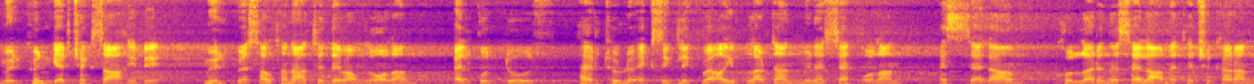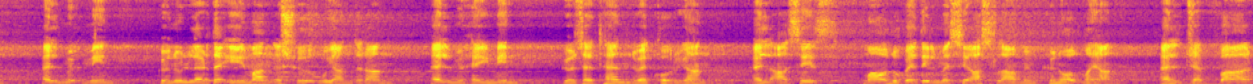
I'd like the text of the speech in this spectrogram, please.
mülkün gerçek sahibi, mülk ve saltanatı devamlı olan, El-Kuddus, her türlü eksiklik ve ayıplardan münezzeh olan, Es-Selam, kullarını selamete çıkaran, El-Mü'min, gönüllerde iman ışığı uyandıran, El-Müheymin, gözeten ve koruyan, El-Aziz, mağlup edilmesi asla mümkün olmayan, El-Cebbar,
